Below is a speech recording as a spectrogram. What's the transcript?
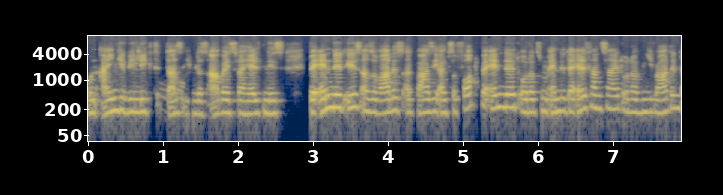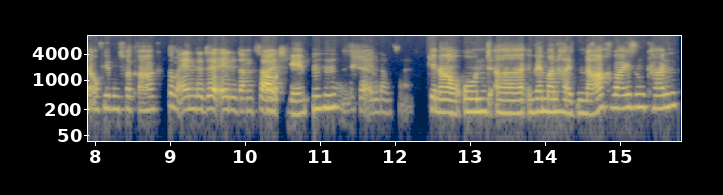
und eingewilligt, dass eben das Arbeitsverhältnis beendet ist. Also war das quasi als sofort beendet oder zum Ende der Elternzeit oder wie war denn der Aufhebungsvertrag? Zum Ende der Elternzeit. Okay. Mhm. Ende der Elternzeit. Genau, und äh, wenn man halt nachweisen kann,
